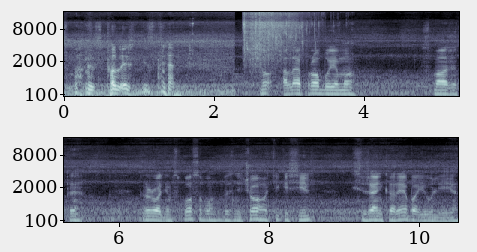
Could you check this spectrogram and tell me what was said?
Спали, спалиш Дністра. Ну, але пробуємо смажити природнім способом, без нічого, тільки сіль, свіженька риба і олія.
